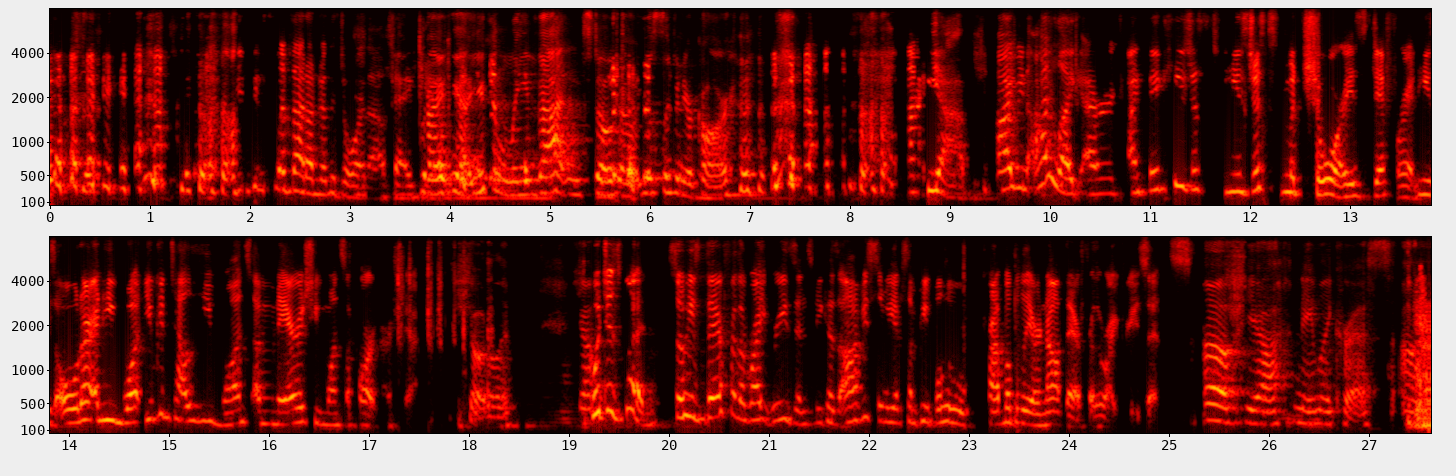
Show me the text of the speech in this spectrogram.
you can slip that under the door though, okay? Right. Yeah, you can leave that and still go. You'll sleep in your car. uh, yeah. I mean, I like Eric. I think he's just he's just mature. He's different. He's older and he what you can tell he wants a marriage, he wants a partnership. Totally. Yep. Which is good. So he's there for the right reasons because obviously we have some people who probably are not there for the right reasons. Oh yeah, namely Chris. Um,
